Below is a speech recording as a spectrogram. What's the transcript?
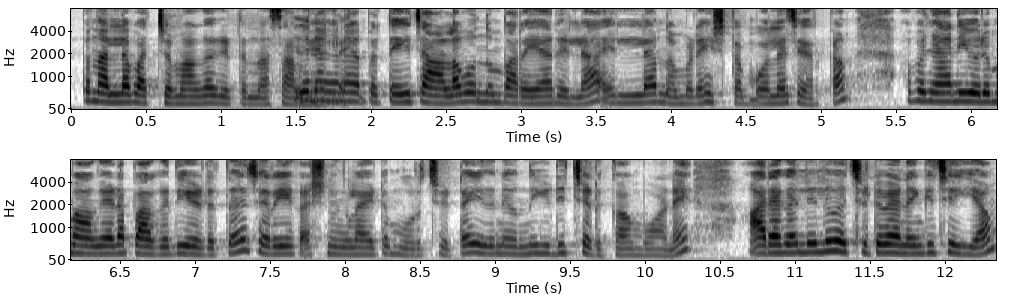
ഇപ്പം നല്ല പച്ചമാങ്ങ കിട്ടുന്ന സമയം ഇതിനങ്ങനെ പ്രത്യേകിച്ച് അളവൊന്നും പറയാനില്ല. എല്ലാം നമ്മുടെ ഇഷ്ടം പോലെ ചേർക്കാം. അപ്പോൾ ഞാൻ ഈ ഒരു മാങ്ങയുടെ പകുതി എടുത്ത് ചെറിയ കഷ്ണങ്ങളായിട്ട് മുറിച്ചിട്ട് ഇതിനെ ഒന്ന് ഇടിച്ചെടുക്കാൻ പോവാണേ. അരകല്ലിൽ വെച്ചിട്ട് വേണമെങ്കിൽ ചെയ്യാം.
